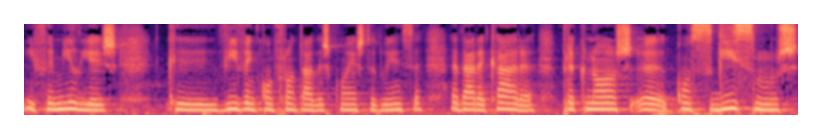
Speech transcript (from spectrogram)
e famílias que vivem confrontadas com esta doença a dar a cara para que nós uh, conseguíssemos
